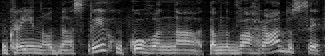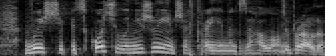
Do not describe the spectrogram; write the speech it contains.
Україна одна з тих, у кого на там на 2 градуси вище підскочило ніж у інших країнах загалом. Це правда.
